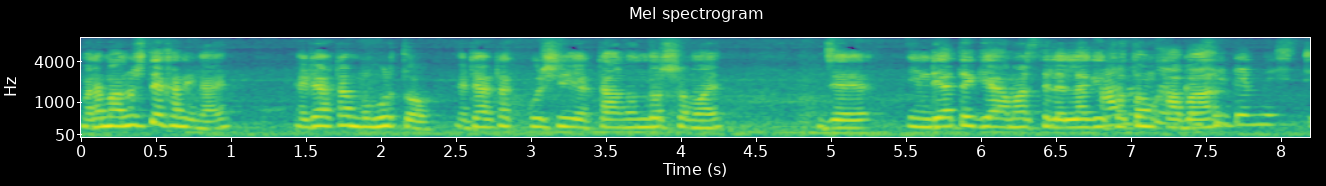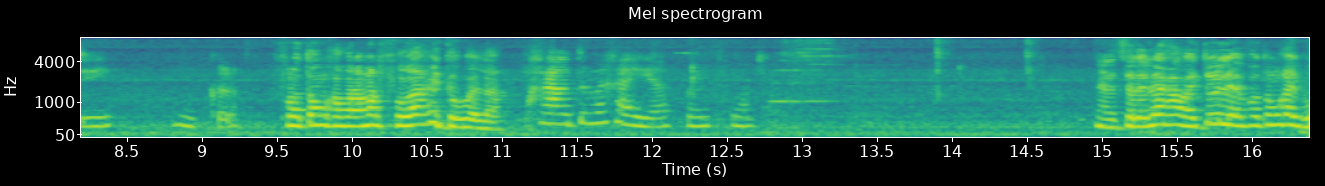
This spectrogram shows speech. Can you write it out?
মানে মানুষ দেখানি নাই। এটা একটা মুহূর্ত, এটা একটা খুশি, একটা আনন্দের সময়। যে ইন্ডিয়াতে গিয়ে আমার ছেলের লাগি প্রথম খাবার মিষ্টি। প্রথম খাবার আমার ফোয়া খাইতে হইলা খাও তুমি খাইয়া ছেলেরা খাওয়াইতে হইলে প্রথম খাইব।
